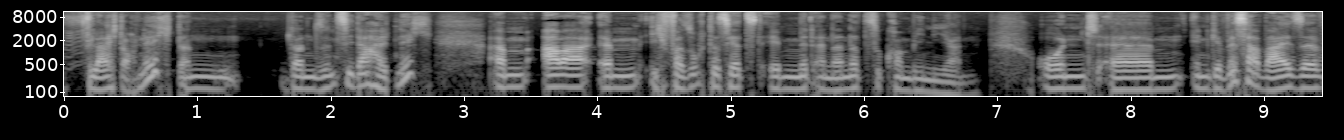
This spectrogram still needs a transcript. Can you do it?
vielleicht auch nicht. Dann dann sind sie da halt nicht. Ähm, aber ähm, ich versuche das jetzt eben miteinander zu kombinieren. Und ähm, in gewisser Weise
